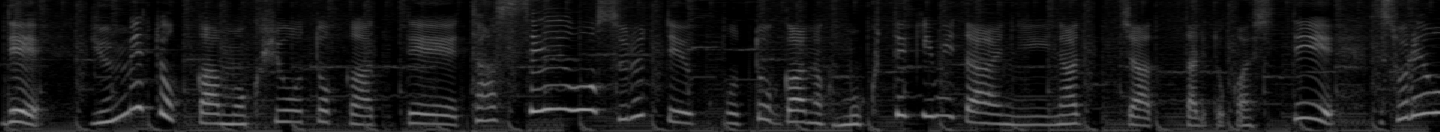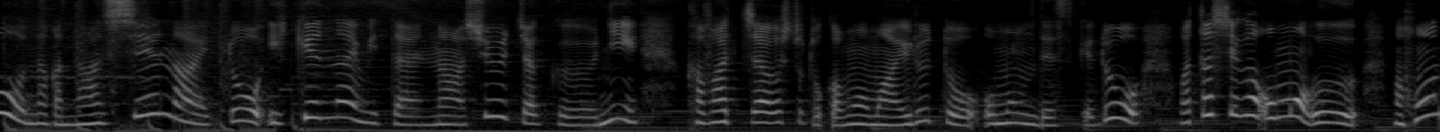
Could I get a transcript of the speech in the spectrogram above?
で夢とか目標とかって達成をするっていうことがなんか目的みたいになっちゃったりとかしてそれをなんか成し得ないといけないみたいな執着に変わっちゃう人とかもまあいると思うんですけど私が思う、まあ、本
